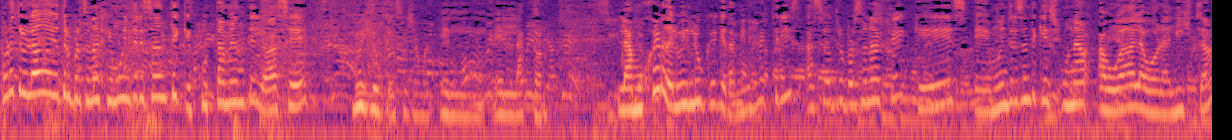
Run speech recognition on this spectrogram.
Por otro lado, hay otro personaje muy interesante que justamente lo hace Luis Luque, se llama el, el actor. La mujer de Luis Luque, que también es actriz, hace otro personaje que es eh, muy interesante, que es una abogada laboralista,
